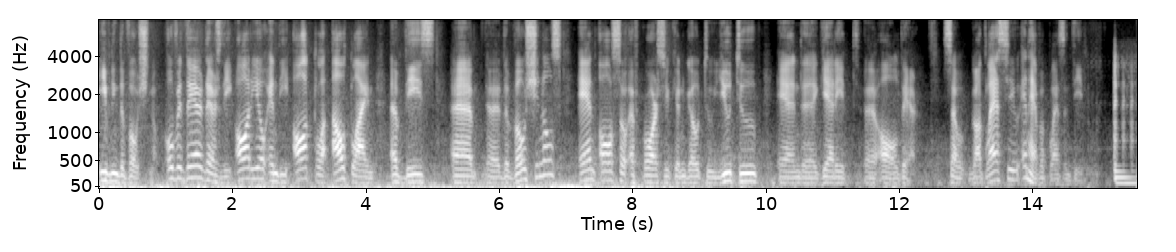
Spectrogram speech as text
evening devotional. Over there, there's the audio and the outline of these devotionals. And also, of course, you can go to YouTube and uh, get it uh, all there. So, God bless you and have a pleasant evening.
